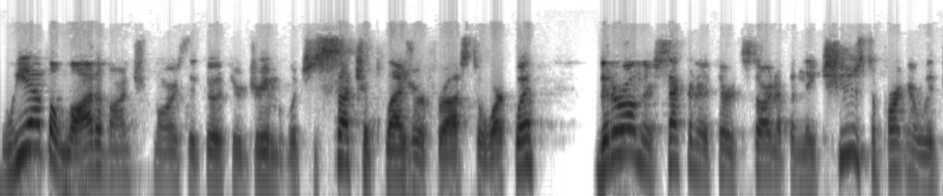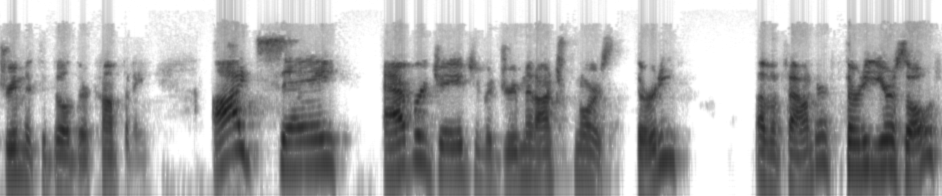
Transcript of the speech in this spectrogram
We have a lot of entrepreneurs that go through Dream, which is such a pleasure for us to work with, that are on their second or third startup and they choose to partner with Dreamit to build their company. I'd say average age of a Dreamit entrepreneur is 30 of a founder, 30 years old.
